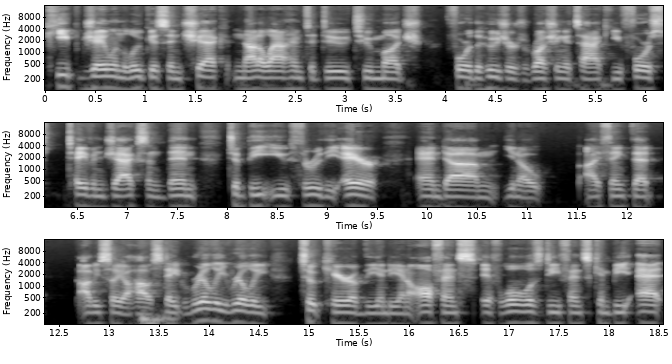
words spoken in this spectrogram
keep Jaylin Lucas in check, not allow him to do too much for the Hoosiers rushing attack, you force Tayven Jackson then to beat you through the air. And, um, you know, I think that obviously Ohio mm-hmm. State really, really took care of the Indiana offense. If Louisville's defense can be at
